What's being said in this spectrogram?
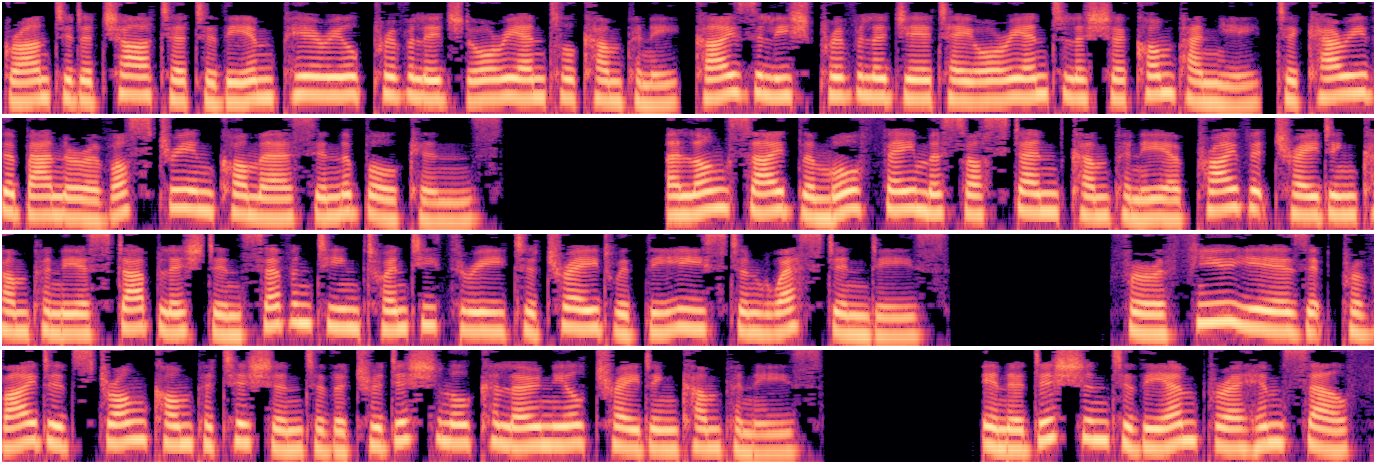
granted a charter to the Imperial Privileged Oriental Company Privilegierte Orientalische to carry the banner of Austrian commerce in the Balkans. Alongside the more famous Ostend Company a private trading company established in 1723 to trade with the East and West Indies. For a few years it provided strong competition to the traditional colonial trading companies. In addition to the emperor himself,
